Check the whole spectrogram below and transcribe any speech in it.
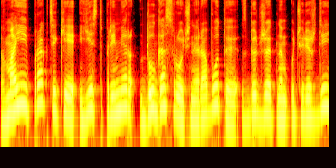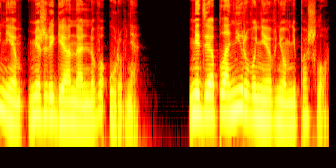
В моей практике есть пример долгосрочной работы с бюджетным учреждением межрегионального уровня — Медиапланирование в нем не пошло.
